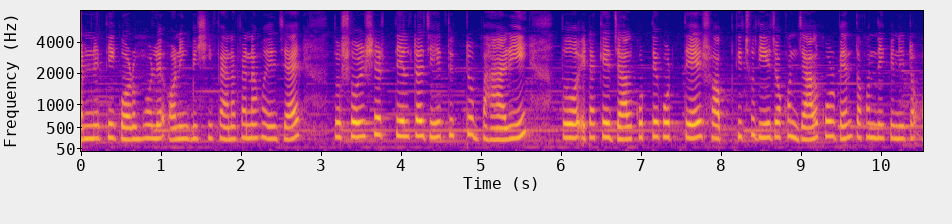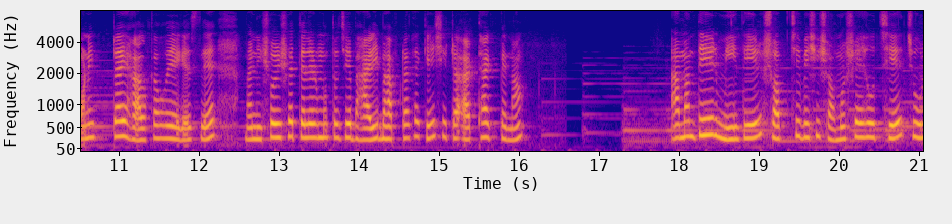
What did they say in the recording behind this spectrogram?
এমনিতেই গরম হলে অনেক বেশি ফেনা ফেনা হয়ে যায়। তো সরিষার তেলটা যেহেতু একটু ভারী, তো এটাকে জাল করতে করতে সব কিছু দিয়ে যখন জাল করবেন, তখন দেখবেন এটা অনেকটাই হালকা হয়ে গেছে। মানে সরিষার তেলের মতো যে ভারী ভাবটা থাকে, সেটা আর থাকবে না। আমাদের মেয়েদের সবচেয়ে বেশি সমস্যাই হচ্ছে চুল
